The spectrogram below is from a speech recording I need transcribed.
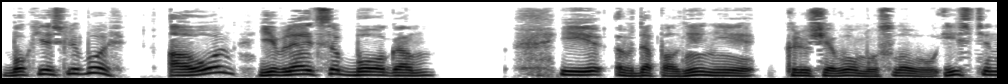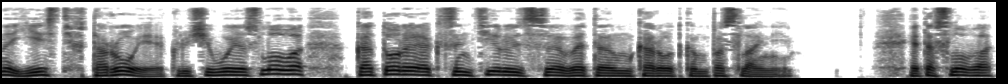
Бог есть любовь, а Он является Богом. И в дополнение ключевому слову «истина» есть второе ключевое слово, которое акцентируется в этом коротком послании. Это слово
